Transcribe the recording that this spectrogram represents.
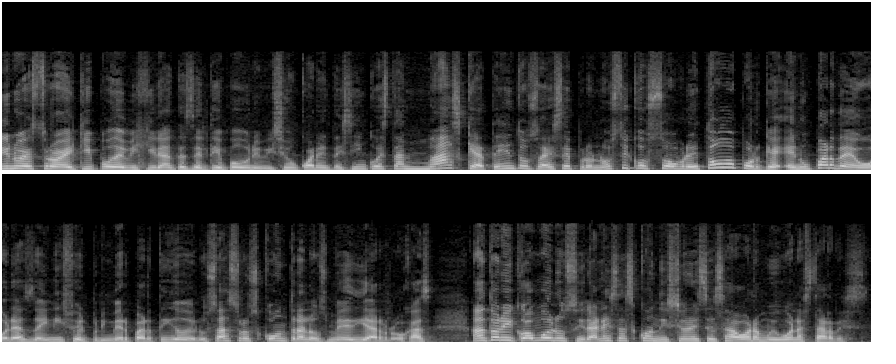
Y nuestro equipo de vigilantes del tiempo de Univisión 45 están más que atentos a ese pronóstico, sobre todo porque en un par de horas da inicio el primer partido de los Astros contra los Medias Rojas. Anthony, ¿cómo lucirán esas condiciones esa hora? Muy buenas tardes.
